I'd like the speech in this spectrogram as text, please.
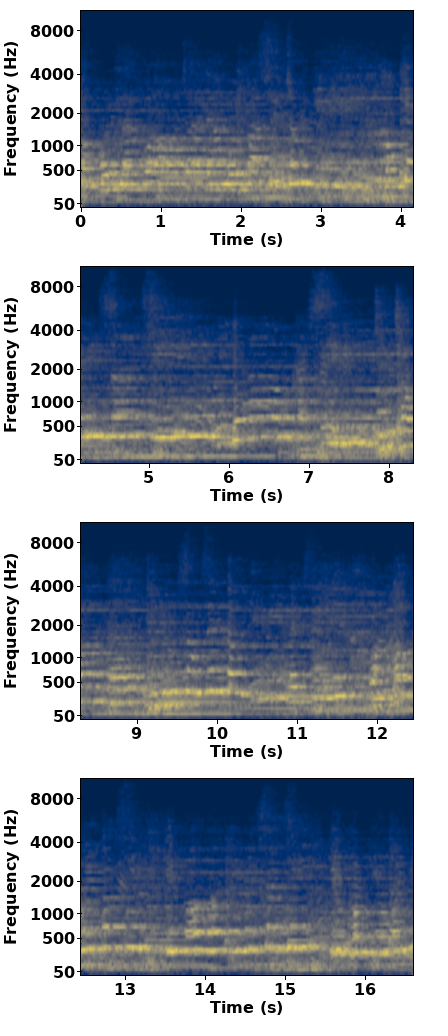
风会冷过，再也没法说中意。忘记上次有及時，只差一秒，心声都已变历史，還後會分析，見我愛你相知，要窮要永远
